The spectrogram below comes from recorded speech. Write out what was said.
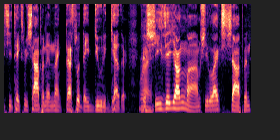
she takes me shopping, and like that's what they do together. Because Right. she's a young mom, she likes shopping,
